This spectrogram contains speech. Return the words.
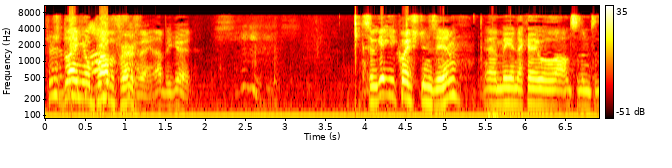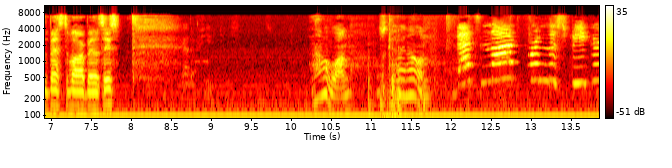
so just blame your brother for everything. That'd be good. Jeez. So we get your questions in, and me and Echo will answer them to the best of our abilities. Got a few. Another one. What's going on? That's not from the speaker.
